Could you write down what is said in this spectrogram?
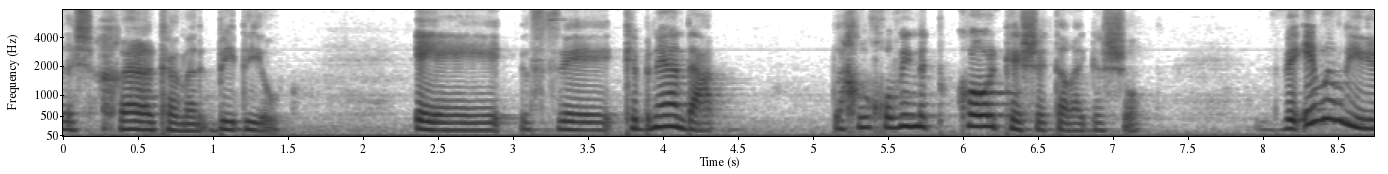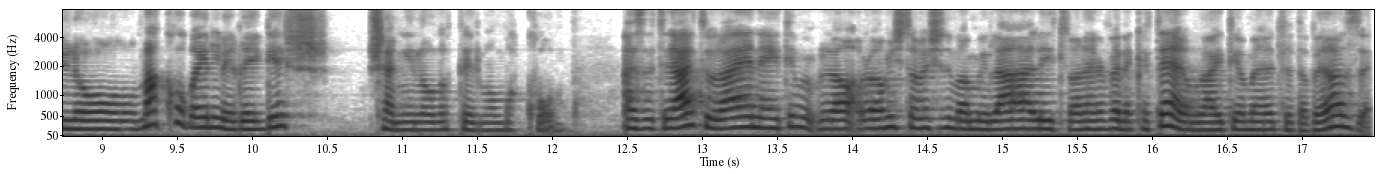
לשחרר כמה. בדיוק. אה, וכבני אדם, אנחנו חווים את כל קשת הרגשות. ואם אני לא, מה קורה לרגש שאני לא נותן לו מקום? אז את יודעת, אולי אני הייתי לא, לא משתמשת במילה להתלונן ולקטר, אולי הייתי אומרת לדבר על זה.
